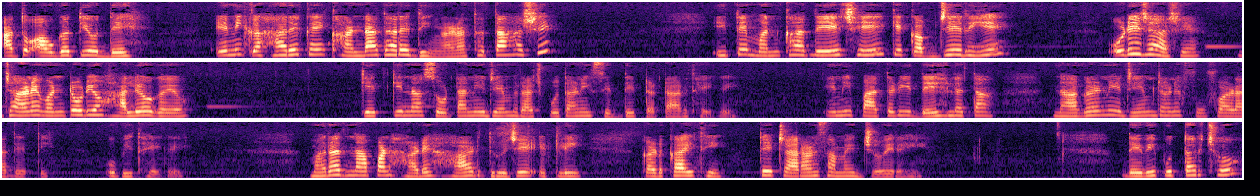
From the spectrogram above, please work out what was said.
આ તો અવગત્યો દેહ. એની હારે કંઈ ખાંડાધારે ધીંગાણા થતા હશે? ઈ તે મનખા દે છે કે કબજે રીએ? ઉડી જશે. જાણે વંટોડિયો હાલ્યો ગયો. કેતકીના સોટાની જેમ રાજપૂતાની સિદ્ધિ ટટાર થઈ ગઈ. એની પાતળી દેહ નાગરની જેમ જાણે ફૂંફાડા દેતી ઊભી થઈ ગઈ. મરદના પણ હાડે હાડ ધ્રુજે એટલી કડકાઈથી તે ચારણ સામે જોઈ રહી. દેવી પુત્ર છો?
